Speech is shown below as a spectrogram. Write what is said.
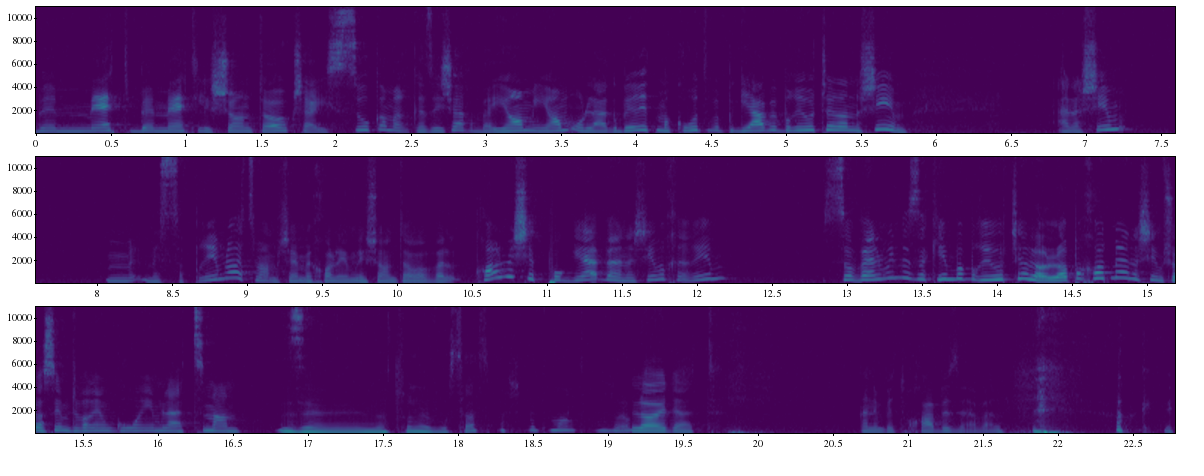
באמת באמת לישון טוב כשהעיסוק המרכזי שלך ביום יום הוא להגביר התמכרות ופגיעה בבריאות של אנשים. אנשים מספרים לעצמם שהם יכולים לישון טוב אבל כל מי שפוגע באנשים אחרים סובל מנזקים בבריאות שלו, לא פחות מאנשים שעושים דברים גרועים לעצמם. זה נתון מבוסס מה שאת אמרת לא יודעת. אני בטוחה בזה, אבל... אוקיי.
